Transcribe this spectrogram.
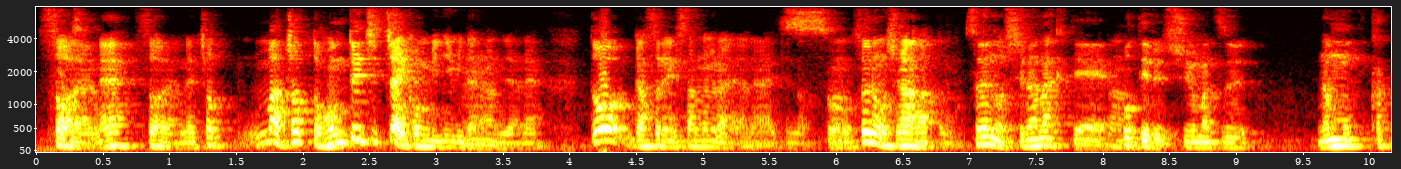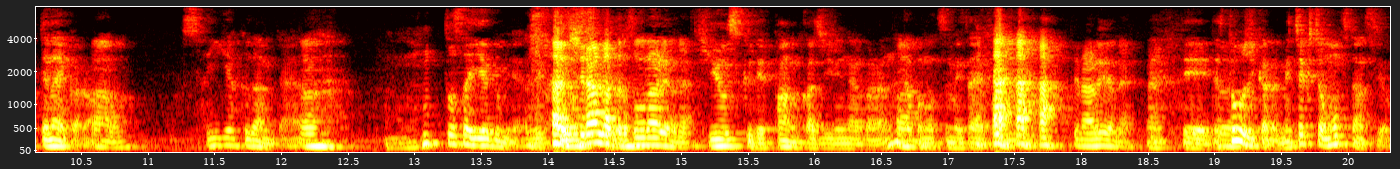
そうだよ。ね。そうだよね。ちょっと、まあちょっと本当にちっちゃいコンビニみたいな感じだよね。と、ガソリンスタンドぐらいだよね、あいつの。そうんそういうのも知らなかったの。そういうのを知らなくて、うんホテル週末、何も買ってないから、うん。最悪だみたいな。うん。ほんと最悪みたいな 知らんかったらそうなるよね。キオスクでパンかじりながらなんだこの冷たいパン ってなるよね。なってでうん当時からめちゃくちゃ思ってたんですよ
